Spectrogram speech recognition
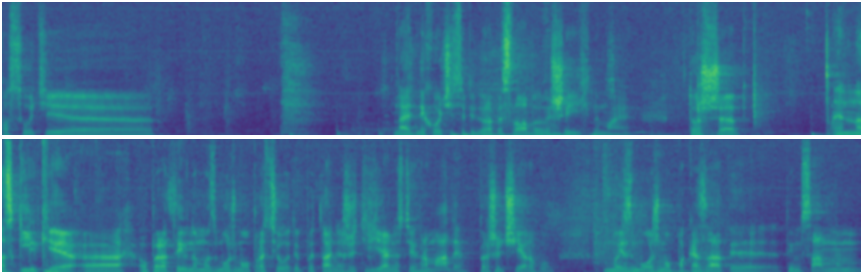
по суті, е, навіть не хочеться підбирати слова, бо ще їх немає. Тож, наскільки е, оперативно ми зможемо опрацьовувати питання життєдіяльності громади, в першу чергу, ми зможемо показати тим самим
